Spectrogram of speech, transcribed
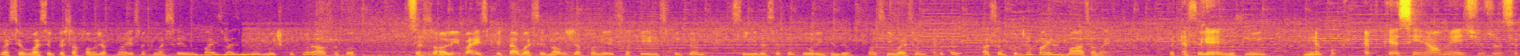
Vai ser, vai ser o pessoal falando japonês, só que vai ser um país mais mu- multicultural, sacou? O pessoal ali vai respeitar, vai ser novos japoneses, só que respeitando, seguindo essa cultura, entendeu? Então assim, vai ser um puta, vai ser um puta um país massa, velho. Daqui É 100 porque- anos assim. É porque, é porque, assim, realmente, os ja-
